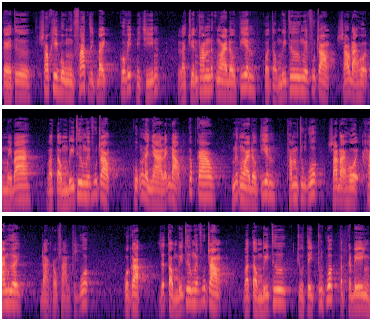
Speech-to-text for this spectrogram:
kể từ sau khi bùng phát dịch bệnh COVID-19 là chuyến thăm nước ngoài đầu tiên của Tổng Bí thư Nguyễn Phú Trọng sau Đại hội 13 và Tổng Bí thư Nguyễn Phú Trọng cũng là nhà lãnh đạo cấp cao nước ngoài đầu tiên thăm Trung Quốc sau Đại hội 20 Đảng Cộng sản Trung Quốc. Cuộc gặp giữa Tổng Bí thư Nguyễn Phú Trọng và Tổng Bí thư Chủ tịch Trung Quốc Tập Cận Bình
